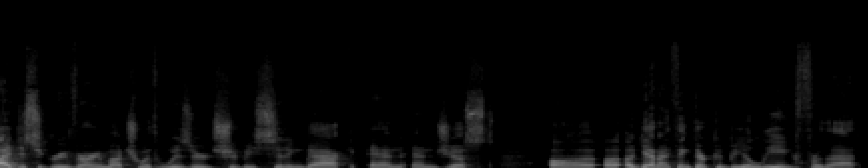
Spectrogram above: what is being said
I disagree very much with Wizards should be sitting back and and just uh, again. I think there could be a league for that,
